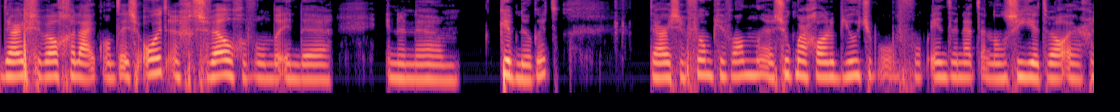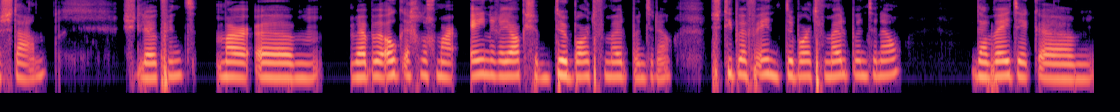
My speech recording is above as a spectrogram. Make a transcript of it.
daar heeft ze wel gelijk. Want er is ooit een gezwel gevonden in, de, in een um, kipnugget. Daar is een filmpje van. Uh, zoek maar gewoon op YouTube of op internet. En dan zie je het wel ergens staan. Als je het leuk vindt. Maar um, we hebben ook echt nog maar één reactie debartvermeulen.nl. Dus typ even in debartvermeulen.nl dan weet ik, um,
